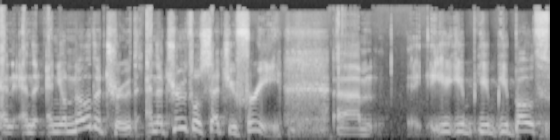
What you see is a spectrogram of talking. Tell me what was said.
And, and, and you'll know the truth, and the truth will set you free. Um, you, you, you both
